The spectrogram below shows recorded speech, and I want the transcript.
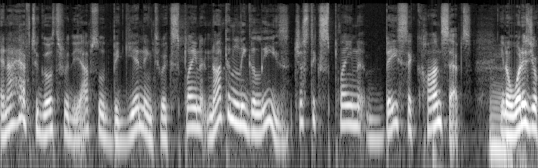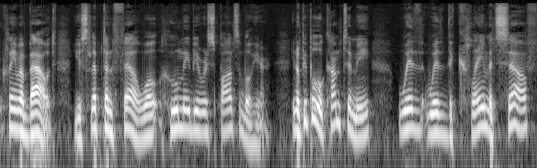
and I have to go through the absolute beginning to explain, not in legalese, just explain basic concepts. You know, what is your claim about? You slipped and fell. Well, who may be responsible here? You know, people will come to me with with the claim itself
